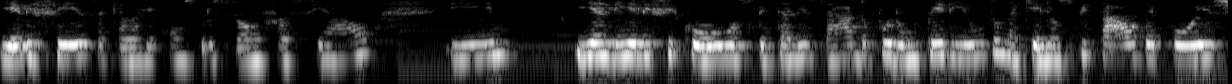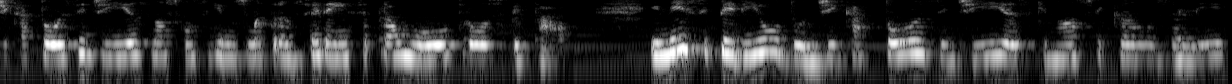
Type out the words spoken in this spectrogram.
E ele fez aquela reconstrução facial e e ali ele ficou hospitalizado por um período naquele hospital. Depois de 14 dias, nós conseguimos uma transferência para um outro hospital. E nesse período de 14 dias que nós ficamos ali,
